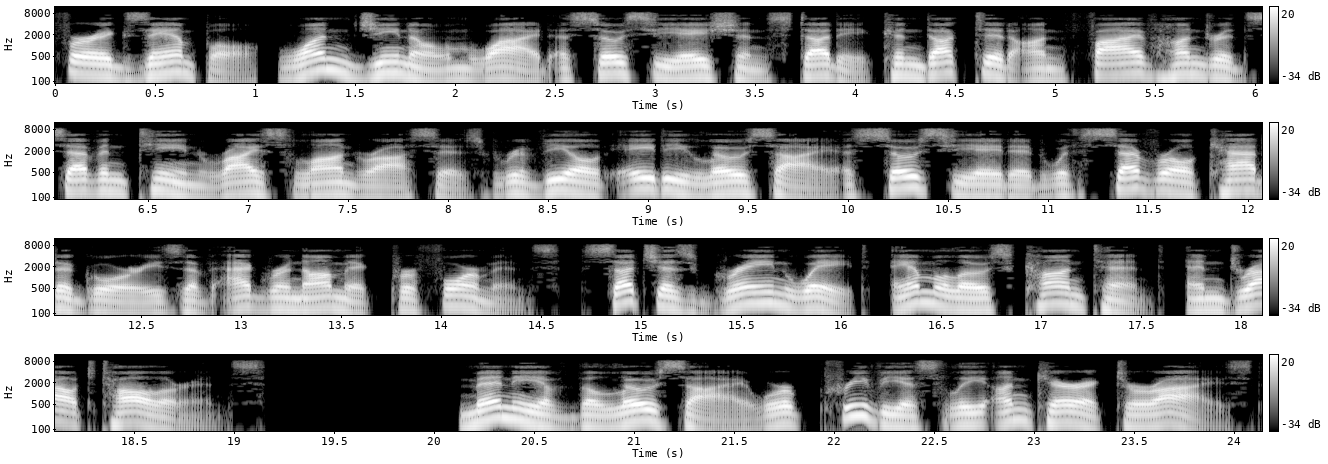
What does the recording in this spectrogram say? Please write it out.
For example, one genome-wide association study conducted on 517 rice landraces revealed 80 loci associated with several categories of agronomic performance, such as grain weight, amylose content, and drought tolerance. Many of the loci were previously uncharacterized.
